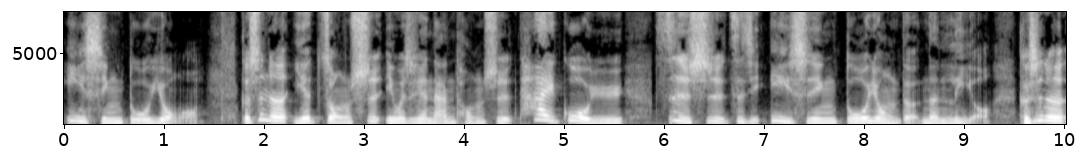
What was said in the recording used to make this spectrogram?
一心多用哦。可是呢，也总是因为这些男同事太过于自视自己一心多用的能力哦，可是呢，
